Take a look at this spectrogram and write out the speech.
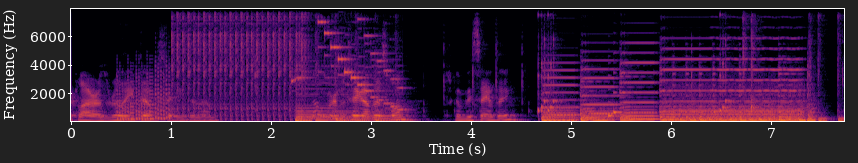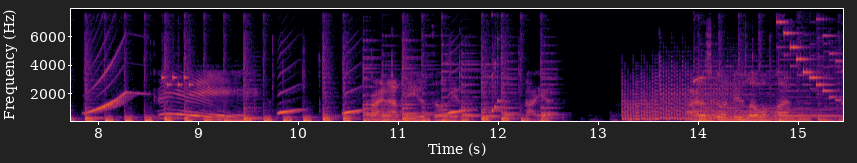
Fire flower is really devastating to them. Oh, we're gonna take out this one. It's gonna be the same thing. Hey! Try not to use those either. Not yet. Alright, let's go do level 5.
